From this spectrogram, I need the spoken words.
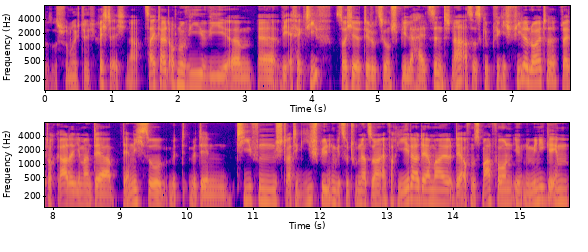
Das ist schon richtig. Richtig, ja. Zeigt halt auch nur, wie, wie, ähm, äh, wie effektiv solche Deduktionsspiele halt sind. Ne? Also es gibt wirklich viele Leute, vielleicht auch gerade jemand, der, der nicht so mit, mit den tiefen Strategiespielen irgendwie zu tun hat, sondern einfach jeder, der mal, der auf dem Smartphone irgendein Minigame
